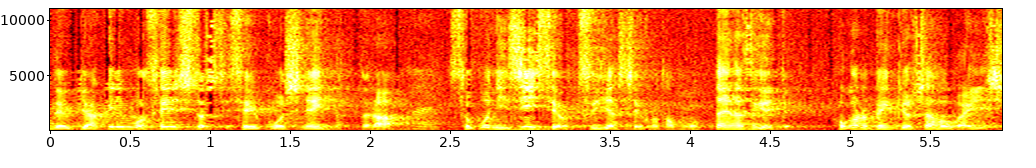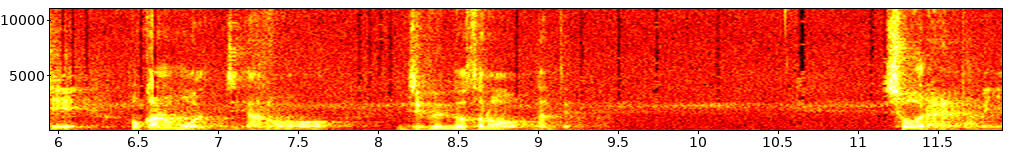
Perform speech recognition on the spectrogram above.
で逆にもう選手として成功しないんだったら、い。そこに人生を費やしてることはもったいなすぎるって。他の勉強した方がいいし他のもうじあの自分のそのなんていうの？将来のために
